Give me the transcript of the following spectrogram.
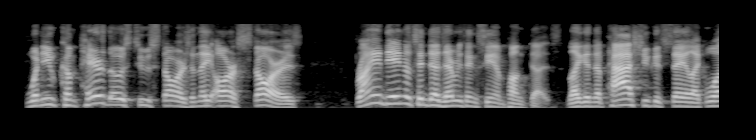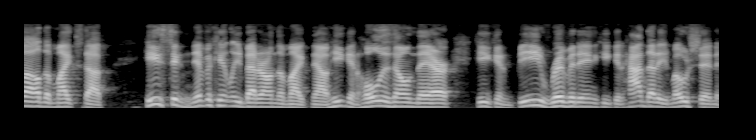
when you compare those two stars, and they are stars, Bryan Danielson does everything CM Punk does. Like in the past, you could say, like, well, the mic stuff. He's significantly better on the mic now. He can hold his own there. He can be riveting. He can have that emotion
